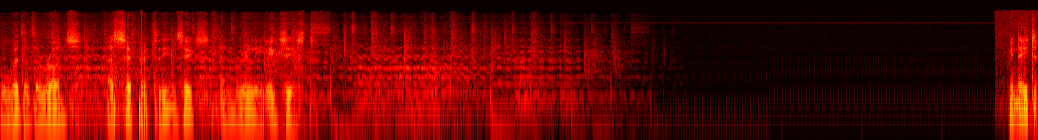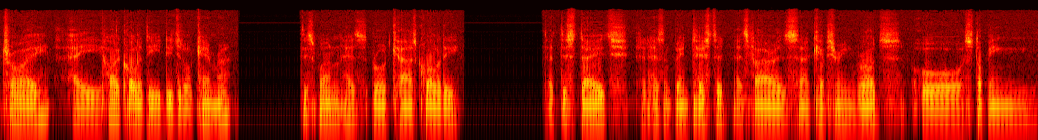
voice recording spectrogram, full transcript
or whether the rods are separate to the insects and really exist. We need to try a high quality digital camera. This one has broadcast quality At this stage, it hasn't been tested as far as uh, capturing rods or stopping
